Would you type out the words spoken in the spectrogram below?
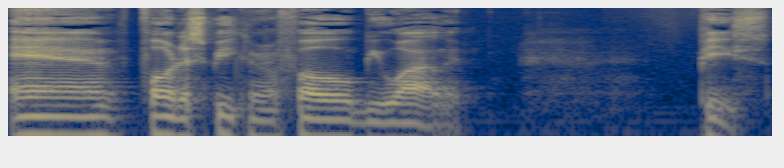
and for the speaker and fold, be wild. Peace.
